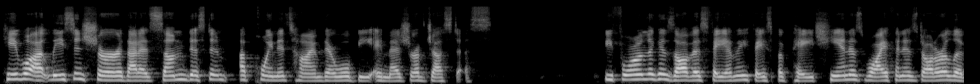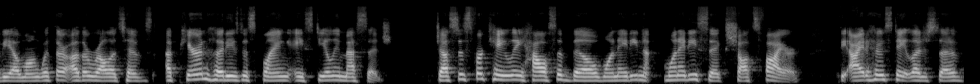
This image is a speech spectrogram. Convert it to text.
he will at least ensure that at some distant appointed time there will be a measure of justice. Before on the Goncalves family Facebook page, he and his wife and his daughter Olivia, along with their other relatives, appear in hoodies displaying a steely message Justice for Kaylee, House of Bill 186, shots fired. The Idaho State Legislative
